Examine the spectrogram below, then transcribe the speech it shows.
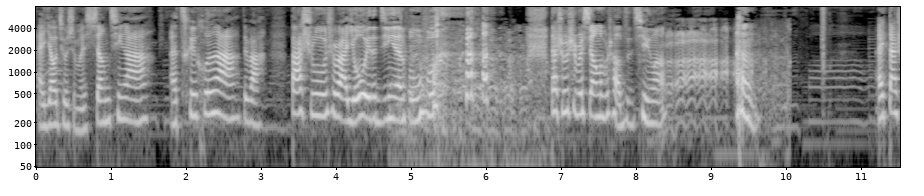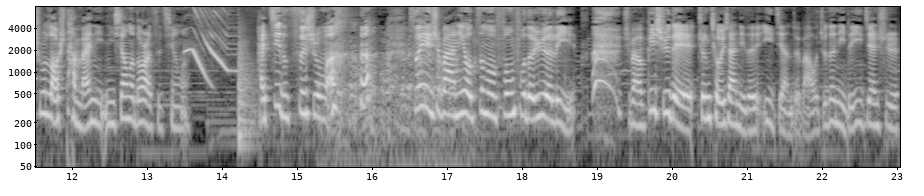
哎要求什么相亲啊，哎催婚啊，对吧？大叔是吧？尤为的经验丰富。大叔是不是相了不少次亲了？哎，大叔，老实坦白，你你相了多少次亲了？还记得次数吗？所以是吧？你有这么丰富的阅历，是吧？必须得征求一下你的意见，对吧？我觉得你的意见是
